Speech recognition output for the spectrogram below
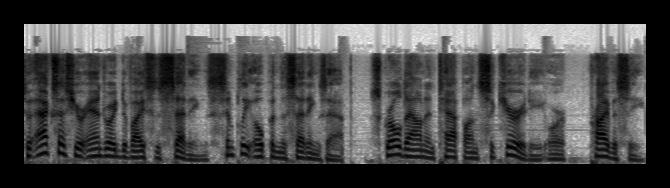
To access your Android device's settings, simply open the Settings app, scroll down and tap on Security or Privacy.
